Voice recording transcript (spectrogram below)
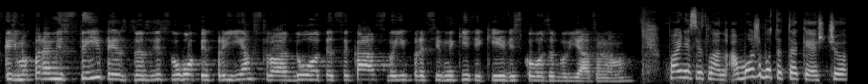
Скажімо, перемістити зі свого підприємства до ТЦК своїх працівників, які є військовозобов'язаними. Пані Світлано, а може бути таке, що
